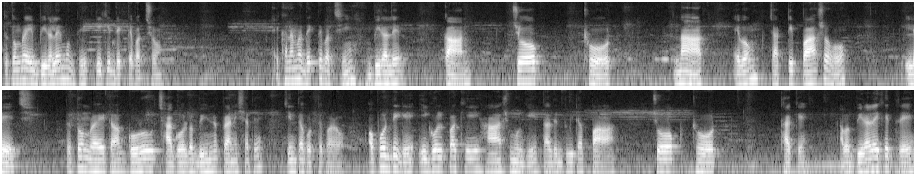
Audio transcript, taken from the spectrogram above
তো তোমরা এই বিড়ালের মধ্যে কি কি দেখতে পাচ্ছ? এখানে আমরা দেখতে পাচ্ছি বিড়ালের কান, চোখ, ঠোঁট, নাক এবং চারটি পা সহ লেজ। তো তোমরা এটা গরু, ছাগল বা বিভিন্ন প্রাণীর সাথে চিন্তা করতে পারো। অপরদিকে ঈগল পাখি, হাঁস, মুরগি, তাদের দুইটা পা, চোখ, ঠোঁট থাকে। আবার বিড়ালের ক্ষেত্রে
